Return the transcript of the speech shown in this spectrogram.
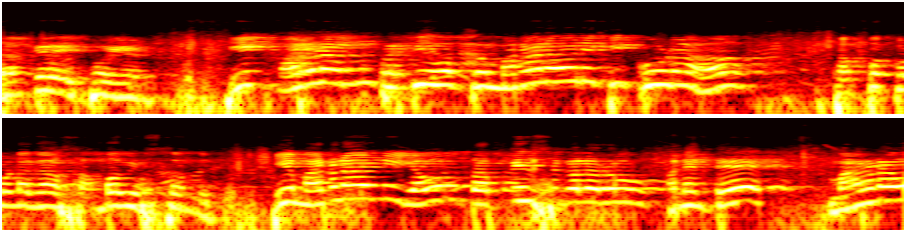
దగ్గరైపోయాడు. ఈ మరణం ప్రతి ఒక్క మరణానికి కూడా తప్పకుండా సంభవిస్తుంది. ఈ మరణాన్ని ఎవరు తప్పించగలరు అని అంటే మరణం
